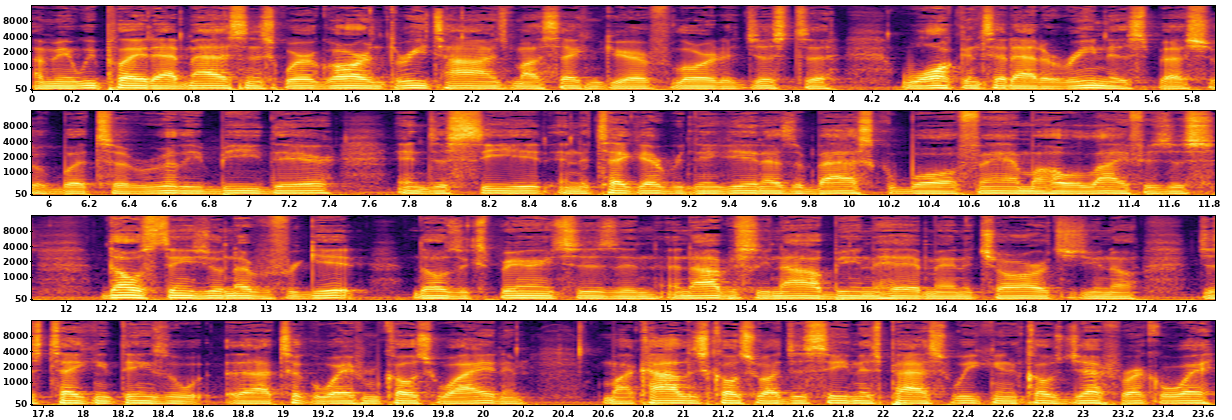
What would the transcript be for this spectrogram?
I mean, we played at Madison Square Garden three times my second year at Florida. Just to walk into that arena is special, but to really be there and just see it and to take everything in as a basketball fan my whole life is just those things you'll never forget, those experiences. And, and obviously now being the head man in charge, you know, just taking things that I took away from Coach White and – my college coach who I just seen this past weekend, Coach Jeff Reckaway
